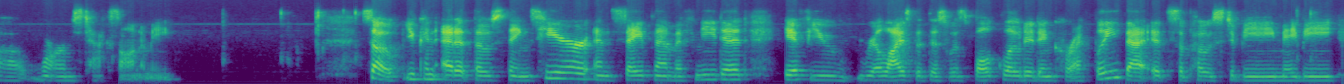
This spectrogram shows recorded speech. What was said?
uh, WORMS taxonomy. So you can edit those things here and save them if needed. If you realize that this was bulk loaded incorrectly, that it's supposed to be maybe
